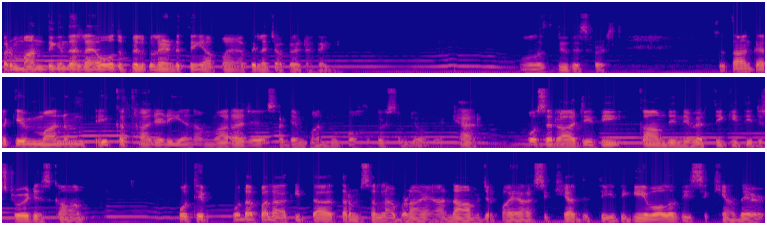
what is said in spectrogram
ਪਰ ਮਨ ਦੀ ਕਹਿੰਦਾ ਲੈ ਉਹ ਤਾਂ ਬਿਲਕੁਲ ਐਂਡ ਤੇ ਆਪਾਂ ਆ ਪਹਿਲਾਂ ਚਾਕਲੇਟ ਖਾਈਏ ਉਹ let's do this first so ਤਾਂ ਕਰਕੇ ਮਨ ਇਹ ਕਥਾ ਜਿਹੜੀ ਹੈ ਨਾ ਮਹਾਰਾਜ ਸਾਡੇ ਮਨ ਨੂੰ ਬਹੁਤ ਕੁਝ ਸਮਝਾਉਂਦੇ ਆ ਖੈਰ ਉਸ ਰਾਜੇ ਦੀ ਕਾਮ ਦੀ ਨਿਵਰਤੀ ਕੀਤੀ ਡਿਸਟਰੋਇਡ ਹਿਸ ਕਾਮ ਉਥੇ ਉਹਦਾ ਭਲਾ ਕੀਤਾ ਧਰਮਸਲਾ ਬਣਾਇਆ ਨਾਮ ਜਪਾਇਆ ਸਿੱਖਿਆ ਦਿੱਤੀ they gave all of these ਸਿੱਖਿਆ there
